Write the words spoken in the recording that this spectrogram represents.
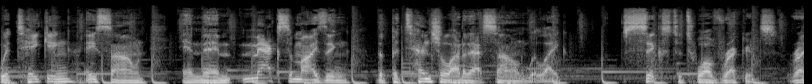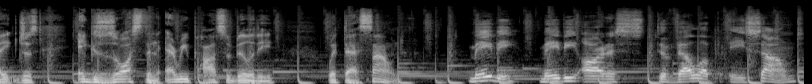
with taking a sound and then maximizing the potential out of that sound with like six to 12 records, right? Just exhausting every possibility with that sound. Maybe, maybe artists develop a sound,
